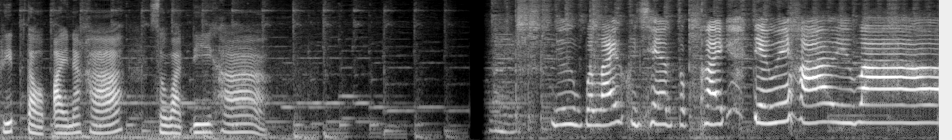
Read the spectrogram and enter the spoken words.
คลิปต่อไปนะคะ สวัสดีค่ะ กดไลค์กดแชร์ตกใครเจ๊ไหมคะบ๊ายบาย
